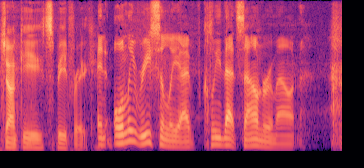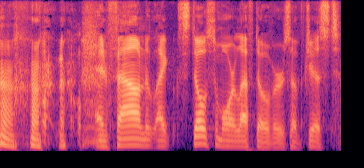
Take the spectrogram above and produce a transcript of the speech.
junkie speed freak. And only recently I've cleaned that sound room out, and found like still some more leftovers of just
